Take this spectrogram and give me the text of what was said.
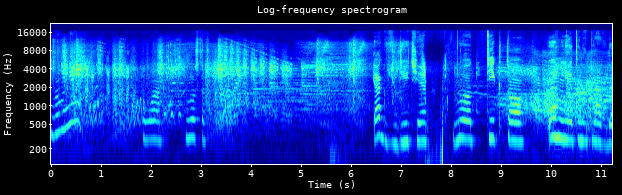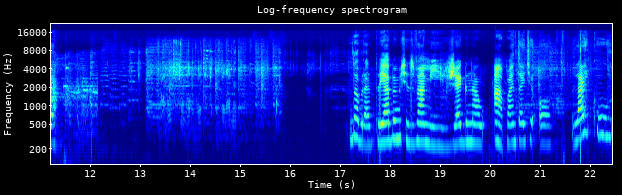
No nie. Ła. Zostaw. Jak widzicie, no TikTok u mnie to naprawdę. Dobra, to ja bym się z wami żegnał. A, pamiętajcie o lajku,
